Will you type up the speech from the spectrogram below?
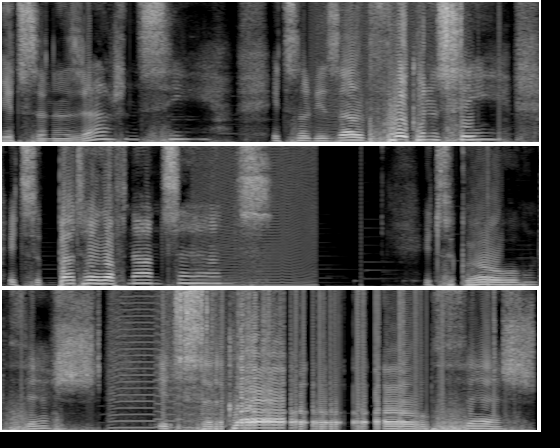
It's an urgency. It's a bizarre frequency. It's a battle of nonsense. It's a goldfish. It's a goldfish.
